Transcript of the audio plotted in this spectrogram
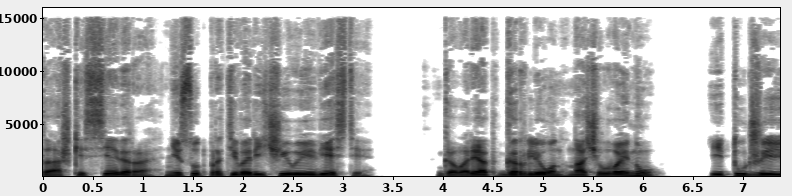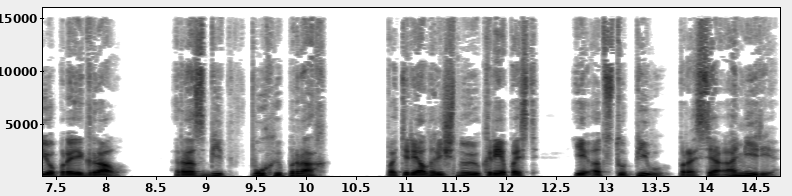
Пташки с севера несут противоречивые вести. Говорят, Горлеон начал войну, и тут же ее проиграл, разбит в пух и прах, потерял речную крепость и отступил, прося о мире.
